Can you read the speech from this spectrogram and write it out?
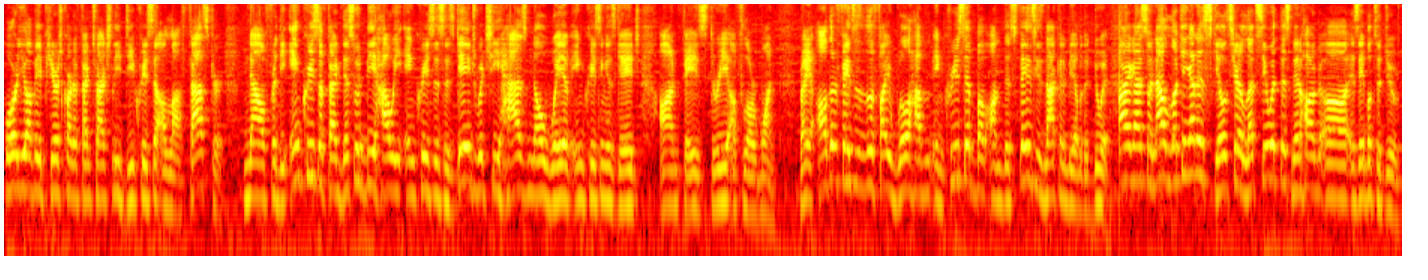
or you have a Pierce card effect to actually decrease it a lot faster. Now, for the increase effect, this would be how he increases his gauge, which he has no way of increasing his gauge on phase 3 of floor 1 right? Other phases of the fight will have him increase it, but on this phase, he's not going to be able to do it. All right, guys, so now looking at his skills here, let's see what this Nidhogg uh, is able to do,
